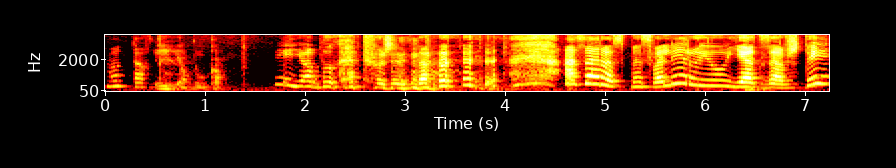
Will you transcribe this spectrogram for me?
Отак. І яблука. І яблука теж, да. А зараз ми з Валерою, як завжди,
